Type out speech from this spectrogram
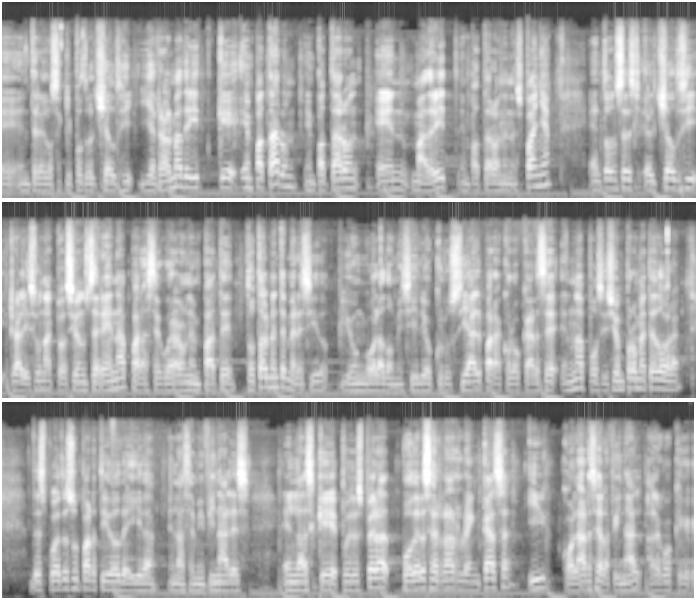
eh, entre los equipos del Chelsea y el Real Madrid que empataron, empataron en Madrid, empataron en España. Entonces el Chelsea realizó una actuación serena para asegurar un empate totalmente merecido y un gol a domicilio crucial para colocarse en una posición prometedora después de su partido de ida en las semifinales en las que pues espera poder cerrarlo en casa y colarse a la final, algo que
